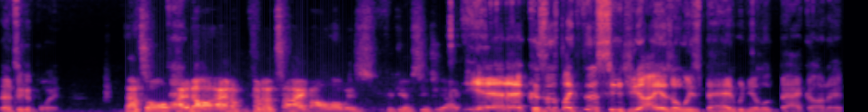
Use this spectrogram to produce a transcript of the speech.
That's a good point. That's all. I know. I don't. For the time, I'll always forgive CGI. Yeah, because it's like the CGI is always bad when you look back on it.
